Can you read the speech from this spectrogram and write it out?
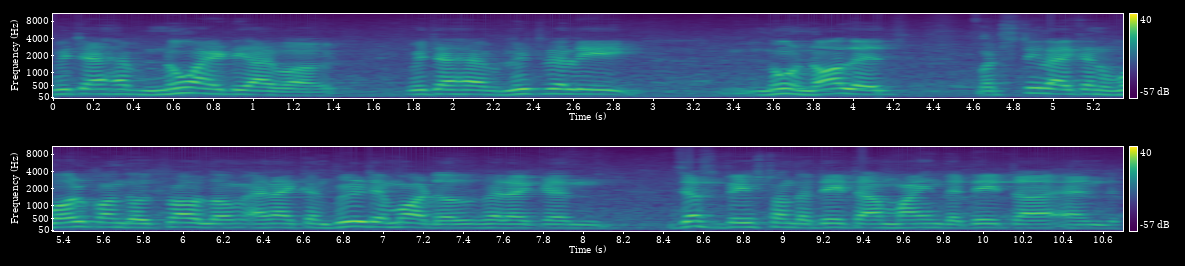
which I have no idea about, which I have literally no knowledge, but still I can work on those problems and I can build a model where I can just based on the data, mine the data and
